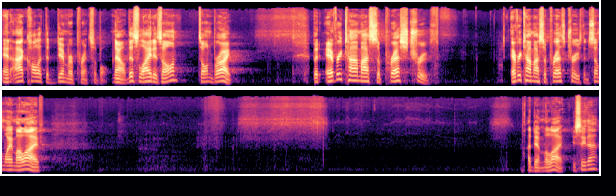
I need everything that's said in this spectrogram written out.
and I call it the dimmer principle. Now, this light is on, it's on bright. But every time I suppress truth, every time I suppress truth in some way in my life, I dim the light. You see that?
